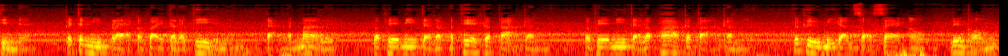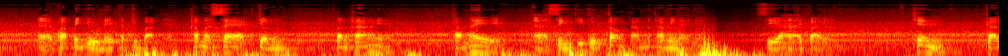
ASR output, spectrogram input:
ถิ่นเนี่ยก็จะมีแปลกออกไปแต่ละที่ต่างกันมากเลย ประเพณีแต่ละประเทศก็ต่างกัน ประเพณีแต่ละภาคก็ต่างกัน ก็คือมีการสอดแทรกเอาเรื่องของความเป็นอยู่ในปัจจุบันเนี่ยเข้ามาแทรกจนบางครั้งเนี่ยทำให้สิ่งที่ถูกต้องตามพระธรรมวินัยเนี่ยเสียหายไป เช่นการ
